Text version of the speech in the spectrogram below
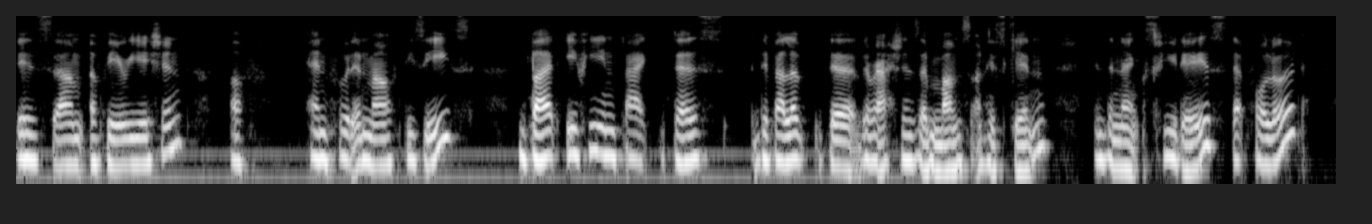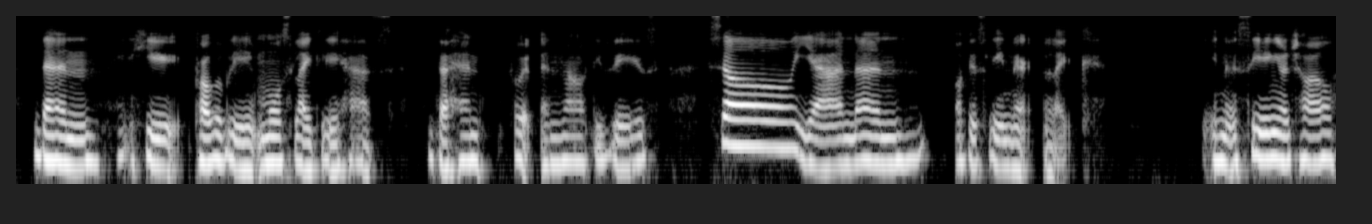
is um, a variation of hand, foot, and mouth disease. But if he in fact does develop the, the rashes and bumps on his skin in the next few days that followed, then he probably most likely has the hand, foot, and mouth disease. So, yeah, and then obviously, like, you know, seeing your child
